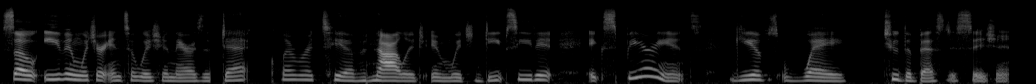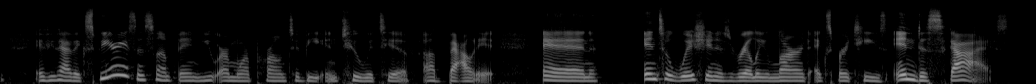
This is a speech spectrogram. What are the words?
so even with your intuition there is a declarative knowledge in which deep-seated experience gives way to the best decision. If you have experience in something, you are more prone to be intuitive about it. And intuition is really learned expertise in disguise.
